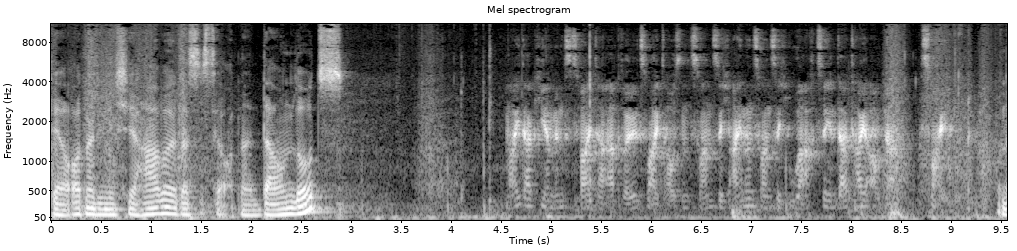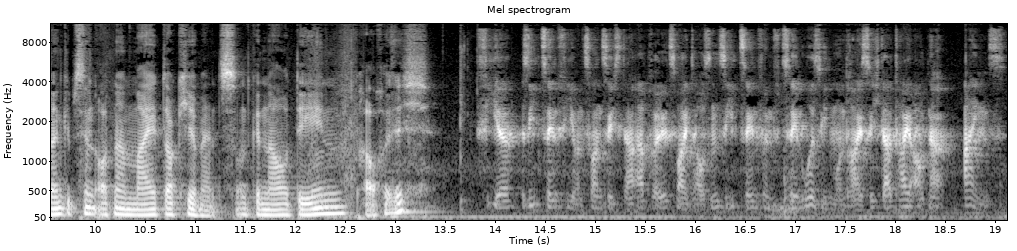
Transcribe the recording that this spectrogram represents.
der Ordner, den ich hier habe, das ist der Ordner Downloads. Freitag Kiermens 2. April 2020 21 Uhr 18 Dateiordner 2. Und dann gibt es den Ordner My Documents und genau den brauche ich. 4, 17, 24. April 2017, 15 Uhr 37 Dateiordner 1.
